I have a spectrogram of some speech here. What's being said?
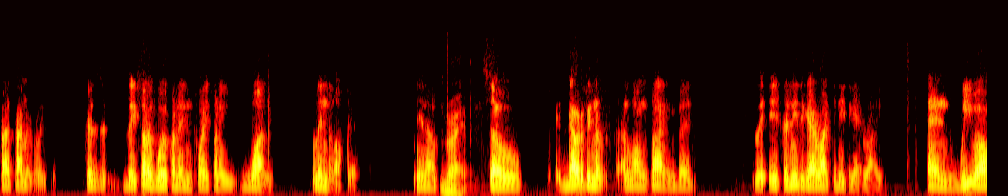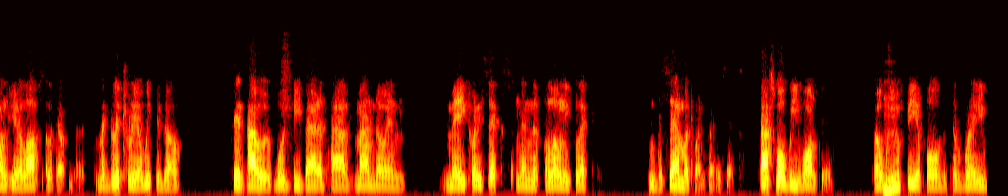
by the time it releases. Because they started work on it in 2021, Lindelof did, you know. right So that would have been a, a long time, but if they need to get it right, they need to get it right. And we were on here last, like, a, like literally a week ago, saying how it would be better to have Mando in May 26th and then the Filoni flick in December 2026. That's what we wanted, but we Mhm. were fearful that the Rey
